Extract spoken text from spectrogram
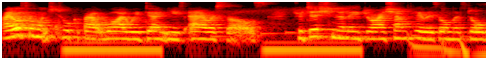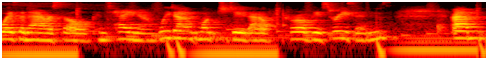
I also want to talk about why we don't use aerosols. Traditionally, dry shampoo is almost always an aerosol container. We don't want to do that for obvious reasons. Um,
